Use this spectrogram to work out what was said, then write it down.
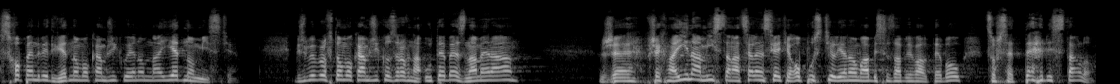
schopen být v jednom okamžiku jenom na jednom místě. Když by byl v tom okamžiku zrovna u tebe, znamená, že všechna jiná místa na celém světě opustil jenom, aby se zabýval tebou, což se tehdy stalo.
